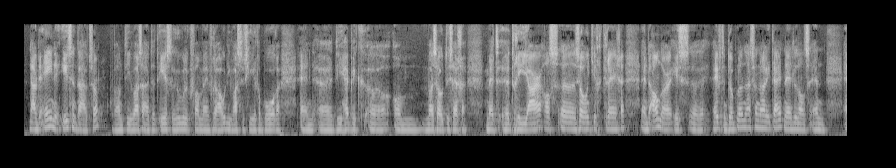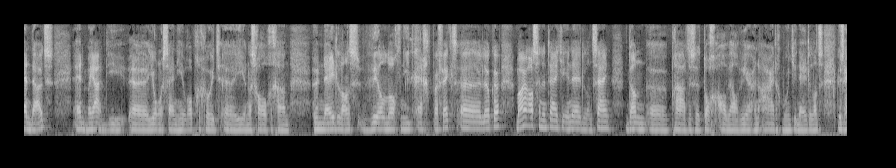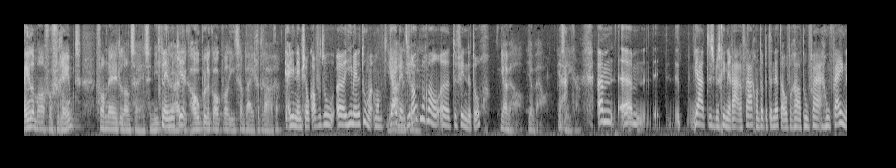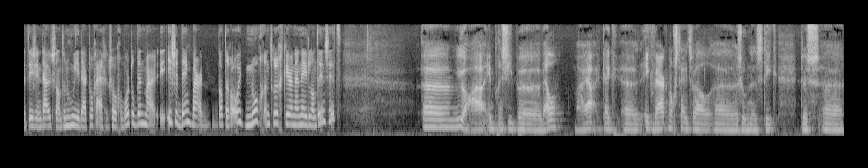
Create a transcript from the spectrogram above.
Nou, de ene is een Duitser. Want die was uit het eerste huwelijk van mijn vrouw. Die was dus hier geboren. En uh, die heb ik, uh, om maar zo te zeggen, met uh, drie jaar als zoontje gekregen. En de ander is, heeft een dubbele nationaliteit, Nederlands en, en Duits. En, maar ja, die jongens zijn hier opgegroeid, hier naar school gegaan hun Nederlands wil nog niet echt perfect lukken. Maar als ze een tijdje in Nederland zijn... dan praten ze toch al wel weer een aardig mondje Nederlands. Dus helemaal vervreemd van Nederland zijn ze niet. Nee, daar je... heb ik hopelijk ook wel iets aan bijgedragen. Ja, je neemt ze ook af en toe uh, hiermee naartoe. Want ja, jij bent natuurlijk. hier ook nog wel te vinden, toch? Jawel, jawel. Ja. Zeker. Um, um, ja, het is misschien een rare vraag, want we hebben het er net over gehad... Hoe, hoe, fijn het is in Duitsland en hoe je daar toch eigenlijk zo geworteld bent. Maar is het denkbaar dat er ooit nog een terugkeer naar Nederland in zit? Uh, ja, in principe wel. Maar ja, kijk, uh, ik werk nog steeds wel uh, journalistiek. Dus uh,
